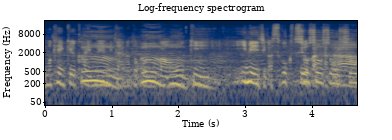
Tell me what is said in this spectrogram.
まあ、研究解明みたいなところが大きいイメージがすごく強かったから。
